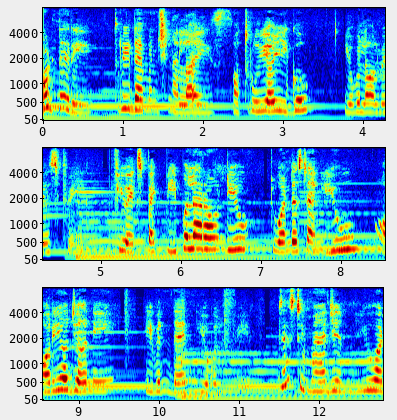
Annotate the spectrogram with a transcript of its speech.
ordinary three dimensional eyes or through your ego, you will always fail. If you expect people around you to understand you or your journey, even then you will fail. Just imagine you are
